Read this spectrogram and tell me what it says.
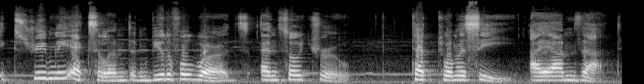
extremely excellent and beautiful words, and so true. Tattvamasi, I am that.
